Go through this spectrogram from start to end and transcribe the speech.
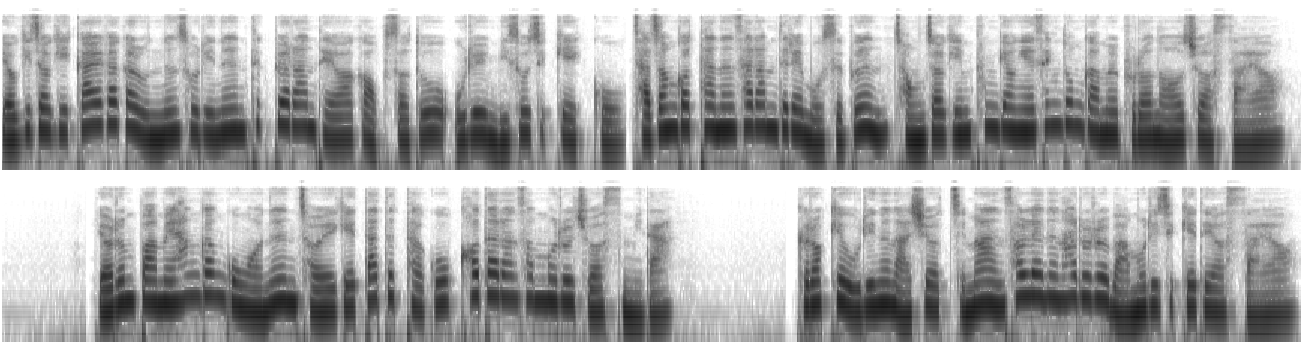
여기저기 깔깔깔 웃는 소리는 특별한 대화가 없어도 우릴 미소 짓게 했고 자전거 타는 사람들의 모습은 정적인 풍경에 생동감을 불어넣어 주었어요. 여름밤의 한강공원은 저에게 따뜻하고 커다란 선물을 주었습니다. 그렇게 우리는 아쉬웠지만 설레는 하루를 마무리 짓게 되었어요.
